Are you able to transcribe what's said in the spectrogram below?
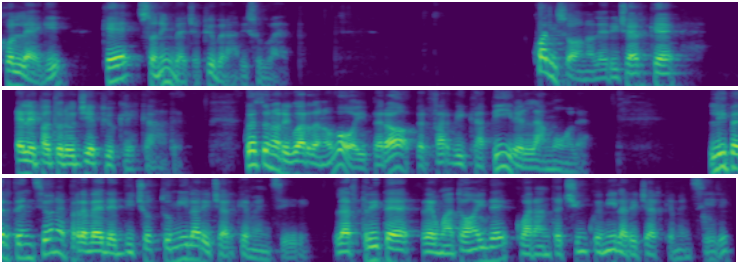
colleghi che sono invece più bravi sul web. Quali sono le ricerche e le patologie più cliccate? Questo non riguardano voi, però per farvi capire la mole. L'ipertensione prevede 18.000 ricerche mensili, l'artrite reumatoide 45.000 ricerche mensili,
